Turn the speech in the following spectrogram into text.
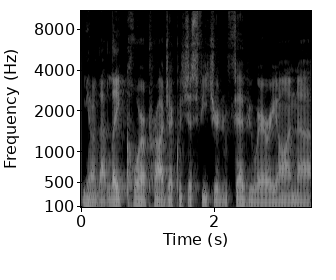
you know, that Lake Cora project was just featured in February on, uh,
